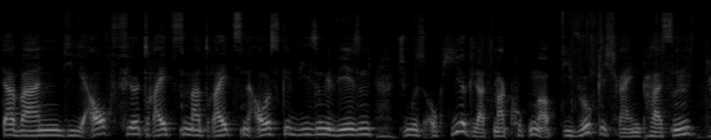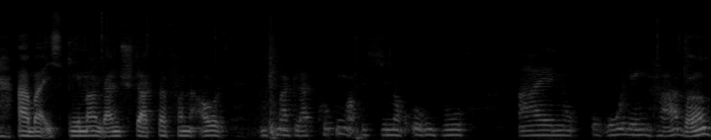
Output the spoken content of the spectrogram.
Da waren die auch für 13 mal 13 ausgewiesen gewesen. Ich muss auch hier glatt mal gucken, ob die wirklich reinpassen. Aber ich gehe mal ganz stark davon aus. Ich muss mal glatt gucken, ob ich hier noch irgendwo ein Rohling habe.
